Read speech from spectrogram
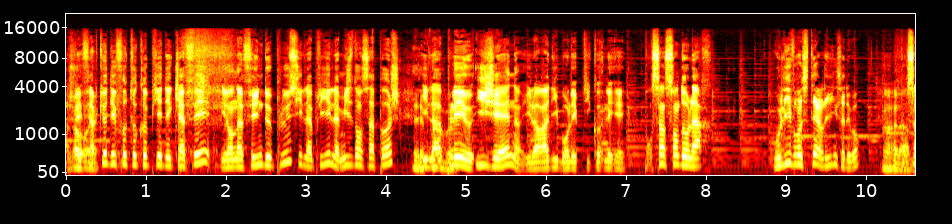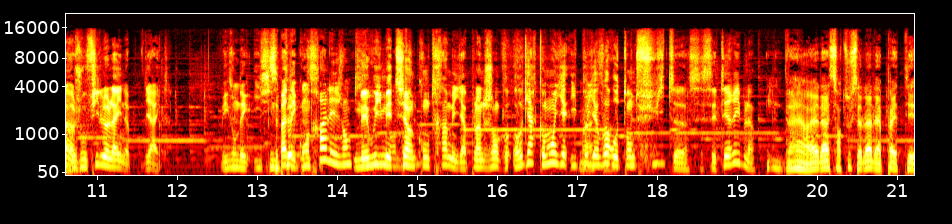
Je vais Ah ouais. faire que des photocopies et des cafés. Il en a fait une de plus, il l'a pliée, il l'a mise dans sa poche. Il a appelé euh, IGN. Il leur a dit bon, les petits, co- les- eh, pour 500 dollars, Ou livre sterling, ça dépend. Voilà, pour ça, bon. je vous file le line-up direct. Mais ils ont des, ils signent C'est pas des contrats, les gens. Qui Mais oui, mais tu sais, un contrat, mais il y a plein de gens. Re- Regarde comment il y a- il peut Ouais, y avoir autant de fuites. C'est c'est terrible. Ben ouais, là surtout celle-là, elle a pas été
